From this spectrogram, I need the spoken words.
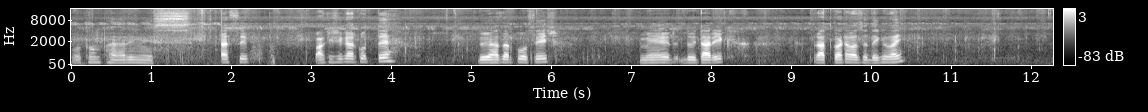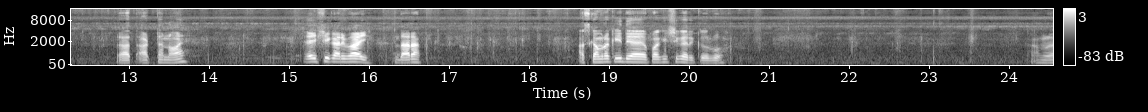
প্রথম ফায়ারি মিস। আসছি পাখি শিকার করতে দুই হাজার পঁচিশ মের দুই তারিখ। রাত কয়টা বাজে দেখি ভাই? রাত আটটা নয়। এই শিকারি ভাই, দাঁড়া। আজকে আমরা কি দিয়ে পাখি শিকারি করব? আমরা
